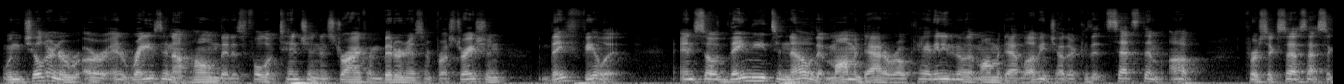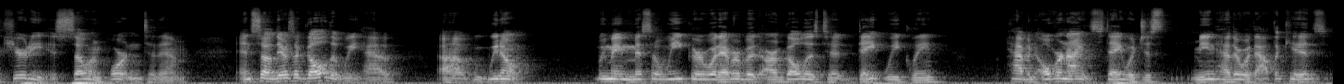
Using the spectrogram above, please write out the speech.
When children are, are raised in a home that is full of tension and strife and bitterness and frustration, they feel it. And so they need to know that mom and dad are okay. They need to know that mom and dad love each other because it sets them up for success. That security is so important to them. And so there's a goal that we have. Uh, we don't, we may miss a week or whatever, but our goal is to date weekly, have an overnight stay with just me and Heather without the kids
